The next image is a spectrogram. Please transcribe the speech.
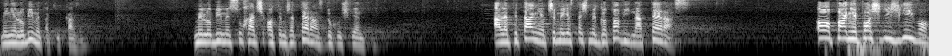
My nie lubimy takich kazań. My lubimy słuchać o tym, że teraz Duchu Święty. Ale pytanie, czy my jesteśmy gotowi na teraz? O, Panie, poślij żniwo.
